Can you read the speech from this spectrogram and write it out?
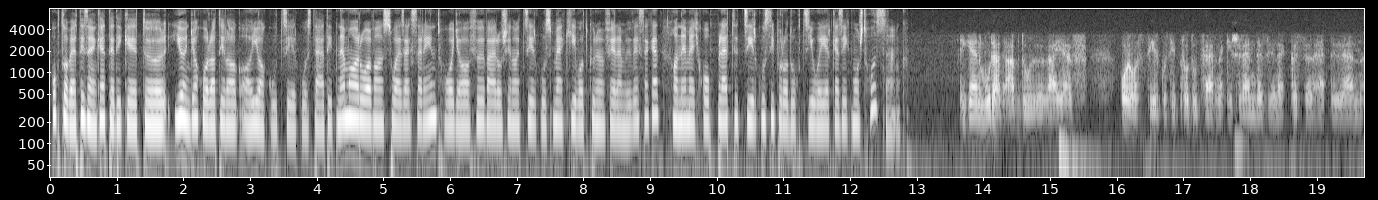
Október 12-től jön gyakorlatilag a Jakut cirkusz, tehát itt nem arról van szó ezek szerint, hogy a fővárosi nagy cirkusz meghívott különféle művészeket, hanem egy komplett cirkuszi produkció érkezik most hozzánk? Igen, Murad Abdullayev orosz cirkuszi producernek és rendezőnek köszönhetően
